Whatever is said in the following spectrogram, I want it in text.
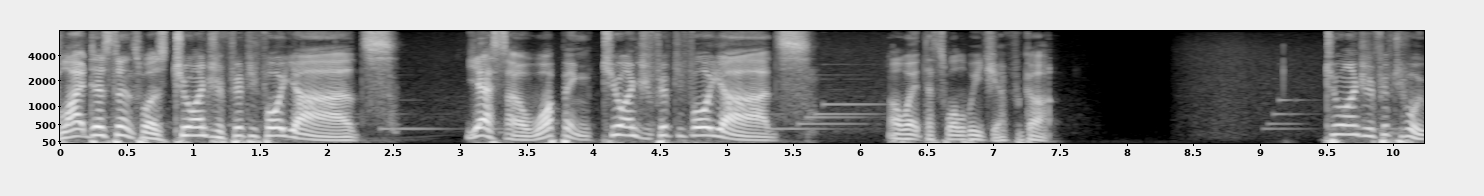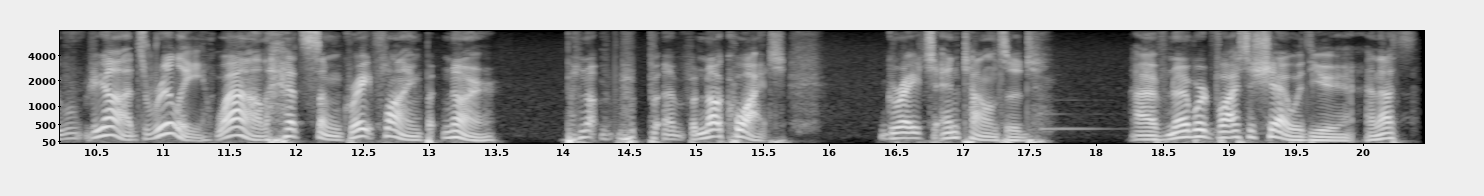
Flight distance was 254 yards. Yes, a whopping 254 yards. Oh wait, that's Waluigi, I forgot. 254 yards, really? Wow, that's some great flying, but no. But not, but not quite. Great and talented. I have no more advice to share with you, and that's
